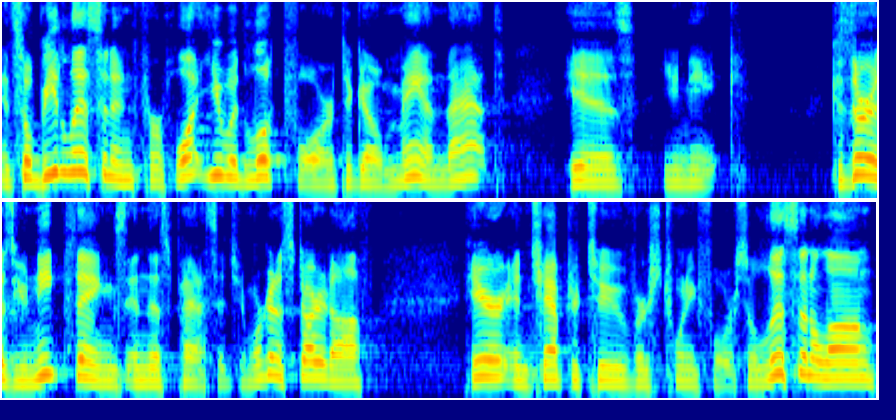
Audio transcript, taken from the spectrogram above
And so be listening for what you would look for to go, man, that is unique. Because there is unique things in this passage. And we're going to start it off here in chapter 2, verse 24. So listen along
